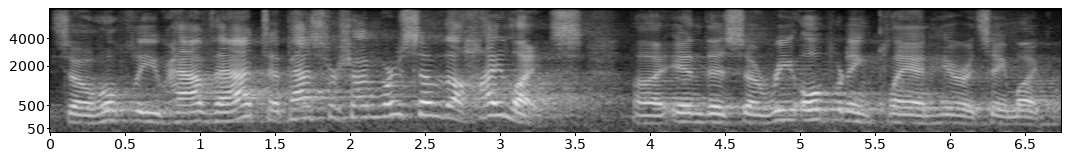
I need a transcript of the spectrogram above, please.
So hopefully you have that. Uh, Pastor Sean, what are some of the highlights uh, in this uh, reopening plan here at St. Michael?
